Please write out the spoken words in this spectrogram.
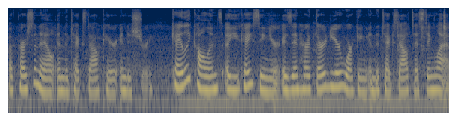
of personnel in the textile care industry. Kaylee Collins, a UK senior, is in her third year working in the textile testing lab.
